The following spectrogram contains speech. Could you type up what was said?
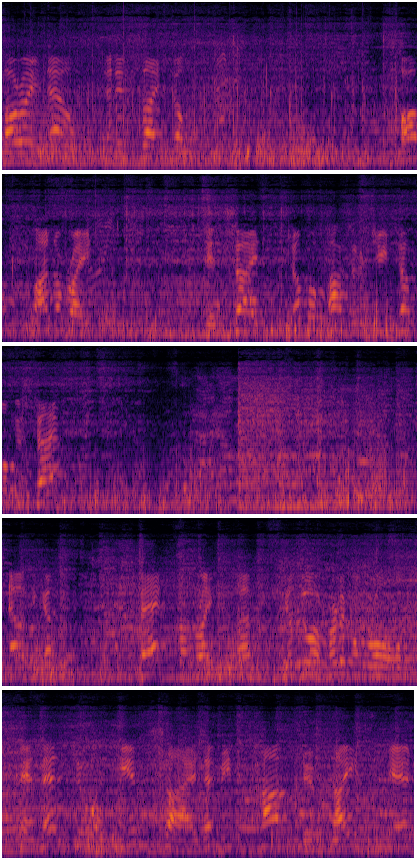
All right, now an inside double. Off on the right. Inside double positive G tumble this time. Now as he comes back from right to left, he'll do a vertical roll and then do an inside, that means positive, nice edge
